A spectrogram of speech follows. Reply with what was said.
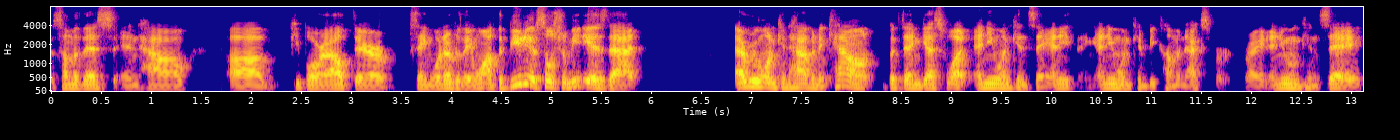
some of this and how uh, people are out there saying whatever they want. The beauty of social media is that everyone can have an account, but then guess what? Anyone can say anything. Anyone can become an expert, right? Anyone can say,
